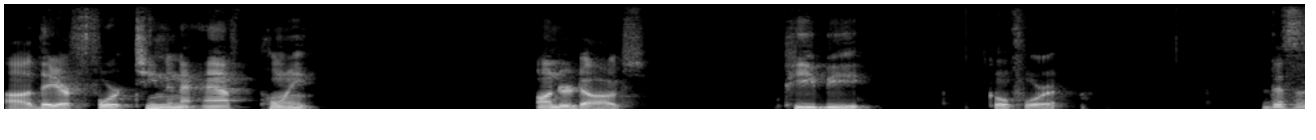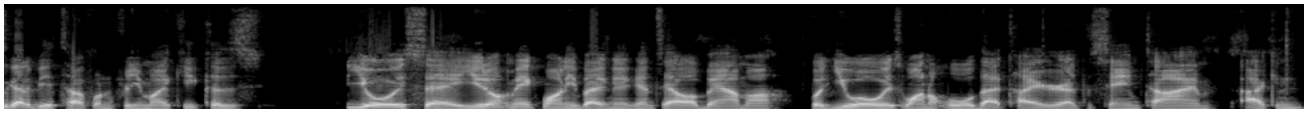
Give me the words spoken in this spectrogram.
Uh, they are 14 and a half point underdogs. PB, go for it this has got to be a tough one for you, Mikey, because you always say you don't make money betting against Alabama, but you always want to hold that Tiger at the same time. I can,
